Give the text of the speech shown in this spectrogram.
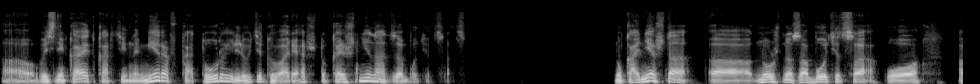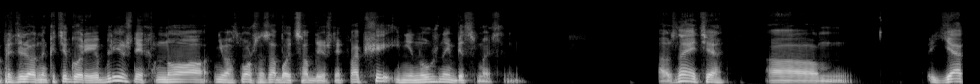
а, возникает картина мира, в которой люди говорят, что, конечно, не надо заботиться ну, конечно, э, нужно заботиться о определенной категории ближних, но невозможно заботиться о ближних вообще, и не нужно и бессмысленно. А, знаете, я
